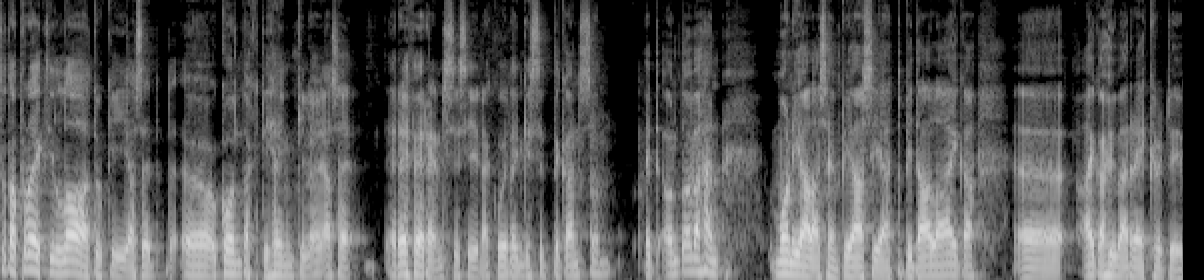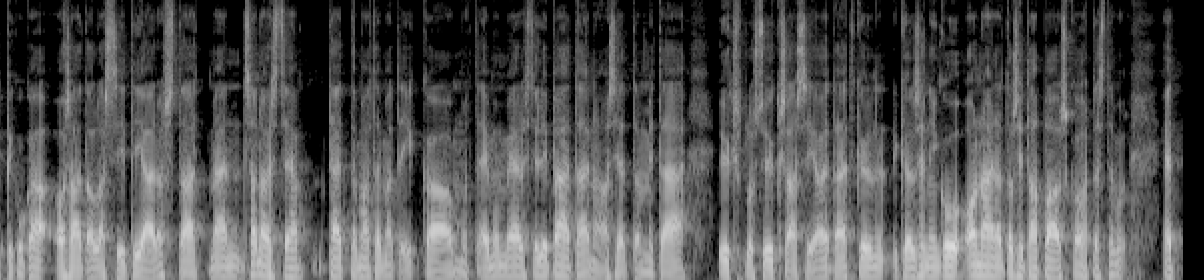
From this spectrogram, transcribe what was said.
tota, projektin laatukin ja se ö, kontaktihenkilö ja se referenssi siinä kuitenkin sitten kanssa. Et on tuo vähän monialaisempi asia, että pitää olla aika, ö, aika hyvä rekrytyyppi, kuka osaa olla siitä tiedosta. Et mä en sanoisi, että se ihan täyttä matematiikkaa on, mutta ei mun mielestä ylipäätään nämä asiat ole mitään yksi plus yksi asioita. Et kyllä, kyllä se niinku on aina tosi tapauskohtaista. Et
